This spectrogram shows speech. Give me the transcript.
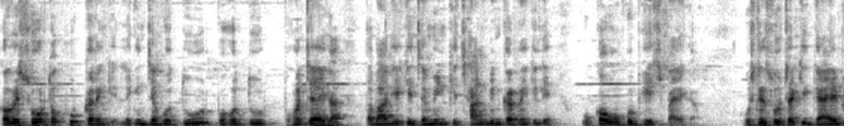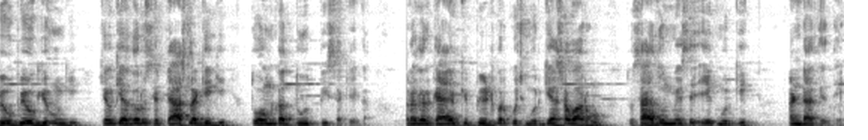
कौवे शोर तो खूब करेंगे, लेकिन जब वो दूर, बहुत दूर पहुँच जाएगा, तब आगे की ज़मीन की छानबीन करने के लिए वो कौवों को भेज पाएगा। उसने सोचा कि गाय भी उपयोगी होंगी, क्योंकि अगर उसे प्यास लगेगी तो वह उनका दूध पी सकेगा। और अगर गायों की पीठ पर कुछ मुर्गियाँ सवार हों तो शायद उनमें से एक मुर्गी अंडा दे दे।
